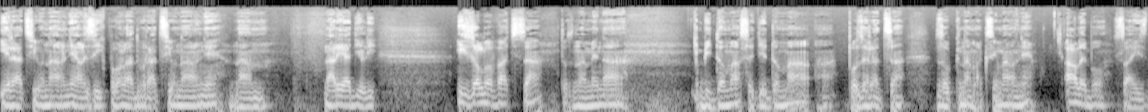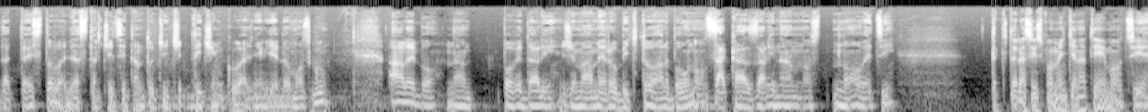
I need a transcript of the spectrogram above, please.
iracionálne, ale z ich pohľadu racionálne nám nariadili izolovať sa, to znamená byť doma, sedieť doma a pozerať sa z okna maximálne, alebo sa ísť dať testovať a strčiť si tam tú tyč- tyčinku až niekde do mozgu, alebo nám povedali, že máme robiť to alebo ono, zakázali nám mnoho, mnoho vecí, tak teraz si spomente na tie emócie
